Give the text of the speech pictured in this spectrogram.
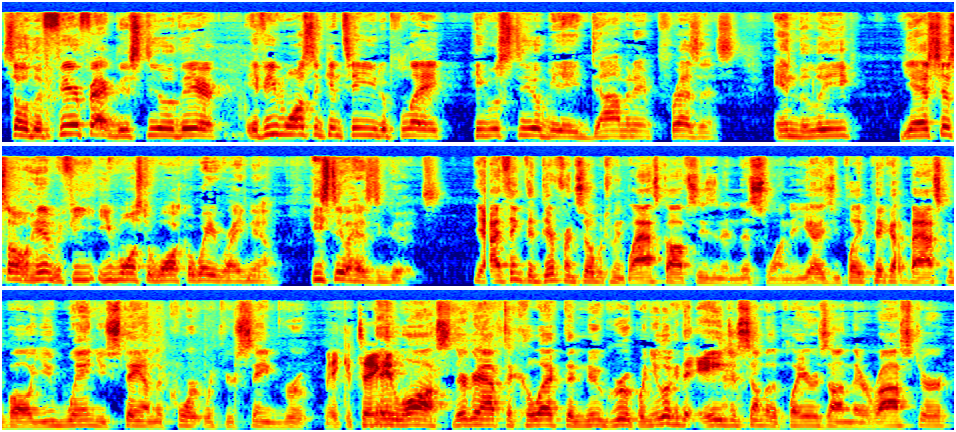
So the fear factor is still there. If he wants to continue to play, he will still be a dominant presence in the league. Yeah, it's just on him if he, he wants to walk away right now. He still has the goods. Yeah, I think the difference though between last offseason and this one, you guys, you play pickup basketball, you win, you stay on the court with your same group. Make it take they it. lost. They're going to have to collect a new group. When you look at the age of some of the players on their roster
